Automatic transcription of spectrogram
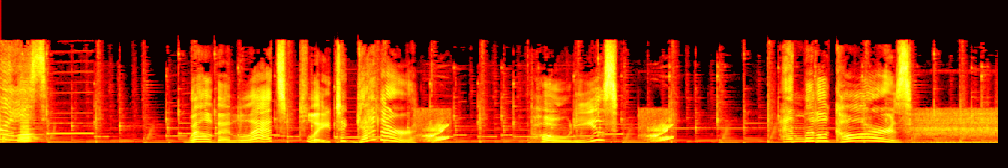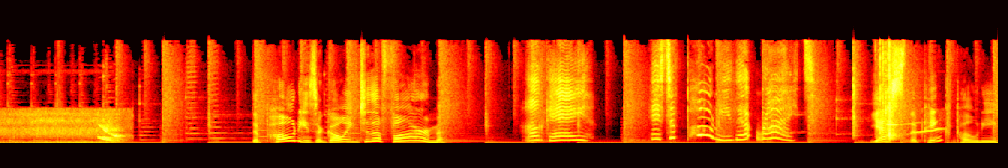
Little cars. Well, then let's play together. Ponies and little cars. The ponies are going to the farm. Okay. It's a pony that rides. Yes, the pink pony.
